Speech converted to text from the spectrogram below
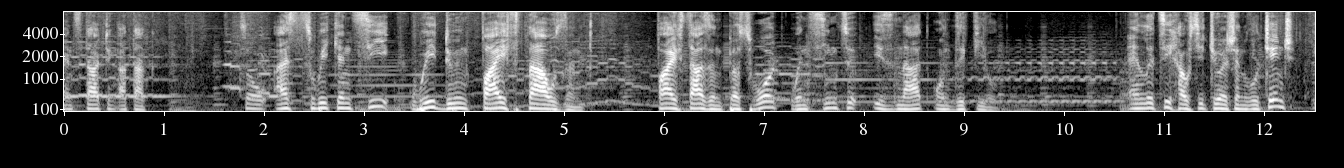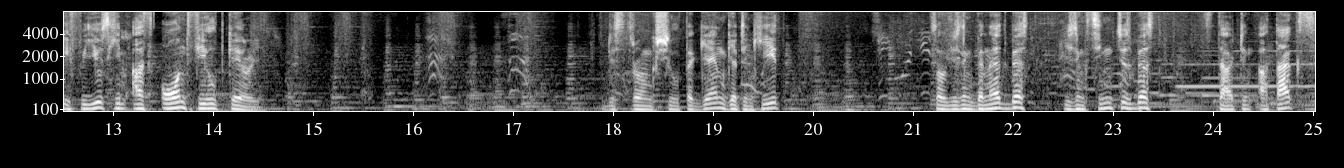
and starting attack. So as we can see, we're doing 5000. 5000 per sword when Xingqiu is not on the field. And let's see how situation will change if we use him as on-field carry. Destroying shield again, getting hit. So using Bennett best, using Xingqiu's best, starting attacks.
